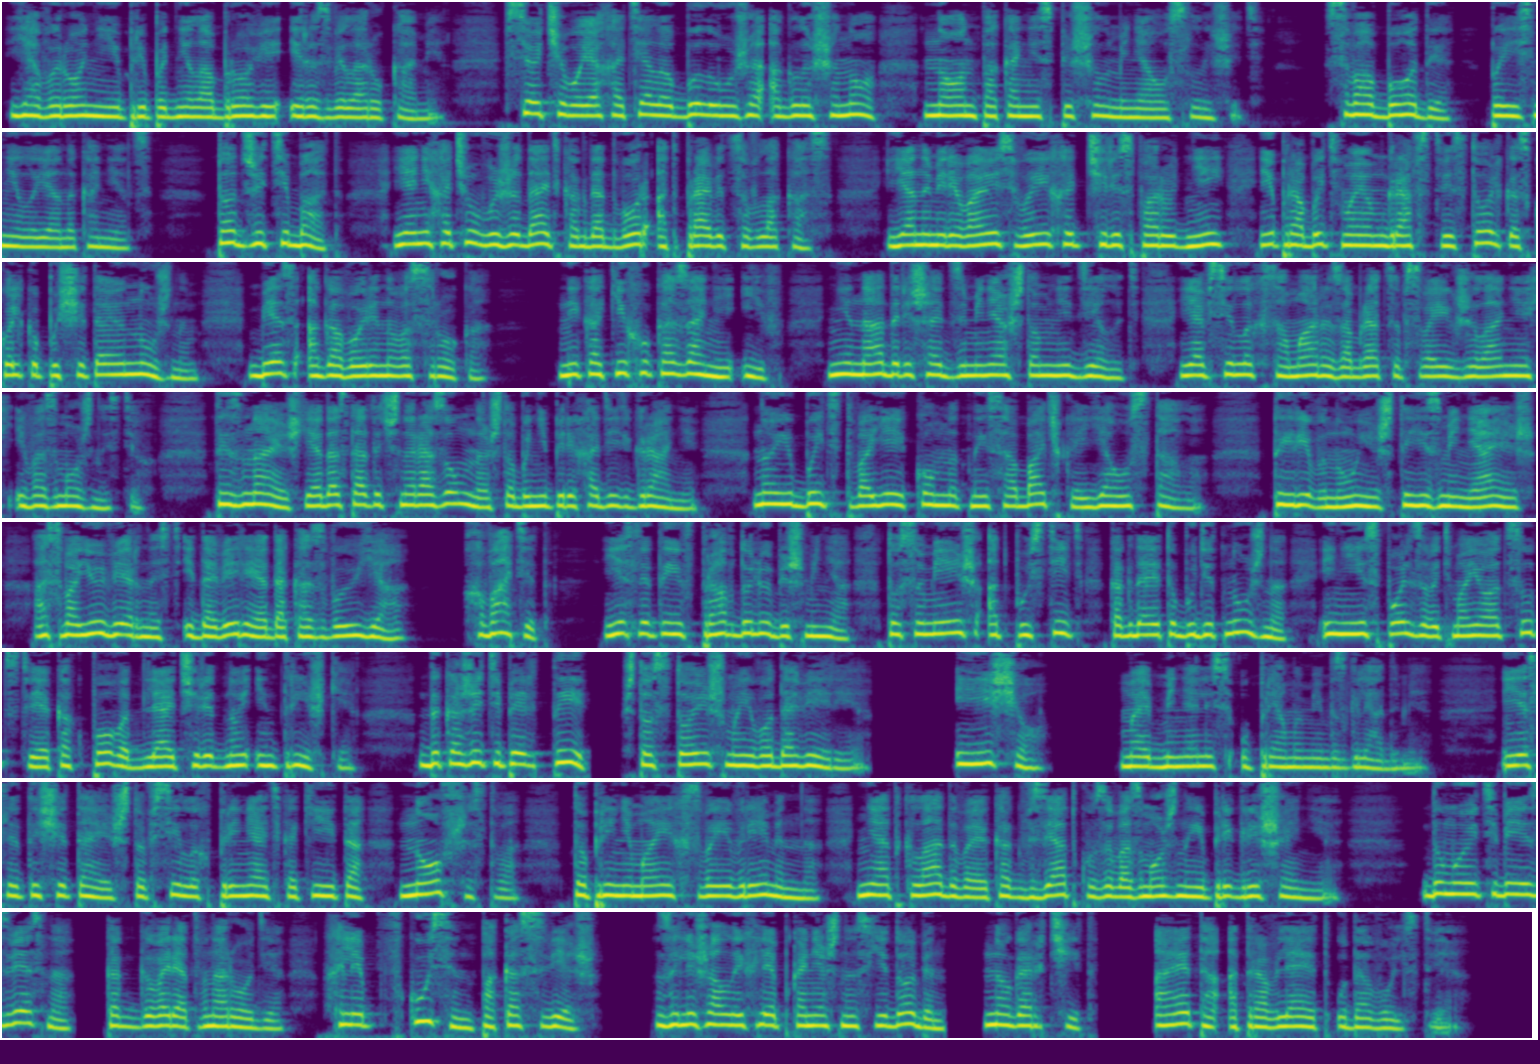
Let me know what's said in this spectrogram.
Я в иронии приподняла брови и развела руками. Все, чего я хотела, было уже оглашено, но он пока не спешил меня услышать. «Свободы», — пояснила я наконец. «Тот же Тибат. Я не хочу выжидать, когда двор отправится в Лакас. Я намереваюсь выехать через пару дней и пробыть в моем графстве столько, сколько посчитаю нужным, без оговоренного срока. Никаких указаний, Ив. Не надо решать за меня, что мне делать. Я в силах сама разобраться в своих желаниях и возможностях. Ты знаешь, я достаточно разумна, чтобы не переходить грани, но и быть твоей комнатной собачкой я устала. Ты ревнуешь, ты изменяешь, а свою верность и доверие доказываю я. Хватит. Если ты и вправду любишь меня, то сумеешь отпустить, когда это будет нужно, и не использовать мое отсутствие как повод для очередной интрижки. Докажи теперь ты, что стоишь моего доверия. И еще. Мы обменялись упрямыми взглядами. Если ты считаешь, что в силах принять какие-то новшества, то принимай их своевременно, не откладывая как взятку за возможные прегрешения. Думаю, тебе известно, как говорят в народе, хлеб вкусен, пока свеж. Залежалый хлеб, конечно, съедобен, но горчит, а это отравляет удовольствие.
